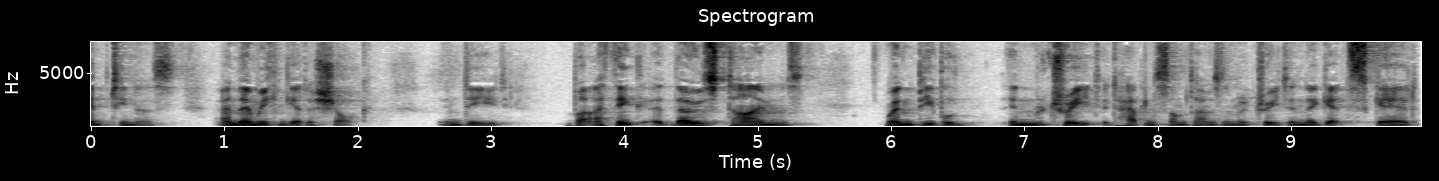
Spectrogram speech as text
emptiness, and then we can get a shock, indeed. But I think at those times, when people in retreat, it happens sometimes in retreat, and they get scared,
